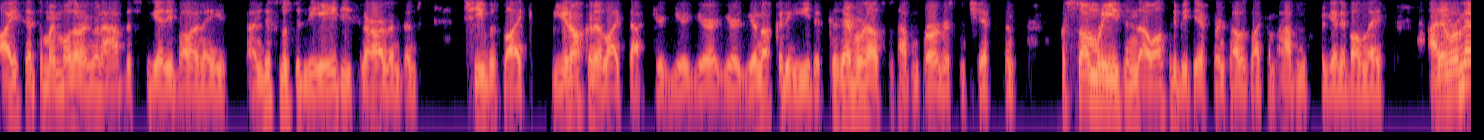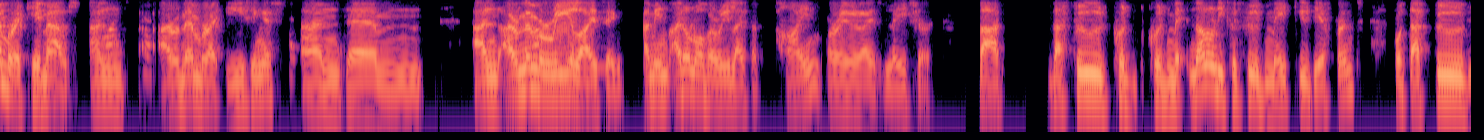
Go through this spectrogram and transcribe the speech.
I said to my mother, "I'm going to have the spaghetti bolognese," and this was in the 80s in Ireland, and she was like, "You're not going to like that. You're you're you're you're not going to eat it because everyone else was having burgers and chips, and for some reason I wanted to be different. I was like, I'm having spaghetti bolognese." And I remember it came out, and I remember eating it, and um, and I remember realizing, I mean, I don't know if I realized at the time or I realized later that that food could could not only could food make you different, but that food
